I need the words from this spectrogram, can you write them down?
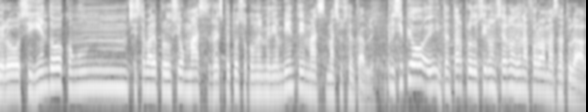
pero siguiendo con un sistema de producción más respetuoso con el medio ambiente más, más sustentable. En principio, eh, intentar producir un cerno de una forma más natural.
